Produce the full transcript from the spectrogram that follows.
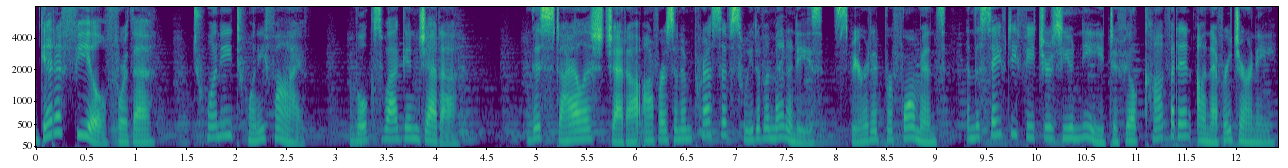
Get a feel for the 2025 Volkswagen Jetta. This stylish Jetta offers an impressive suite of amenities, spirited performance, and the safety features you need to feel confident on every journey.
